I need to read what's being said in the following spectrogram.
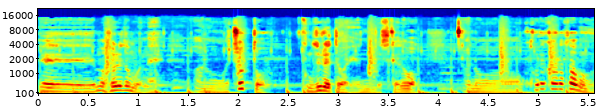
えーまあ、それでもねあのちょっとずれてはいるんですけど、あのこれから多分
